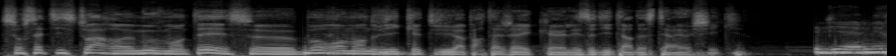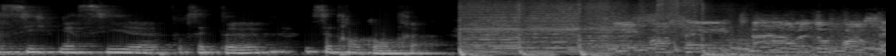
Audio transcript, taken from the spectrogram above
sur cette histoire mouvementée et ce beau roman de vie que tu as partagé avec les auditeurs de Stéréo Chic. Eh bien, merci, merci euh, pour cette, euh, cette rencontre. Les Français parlent aux Français.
